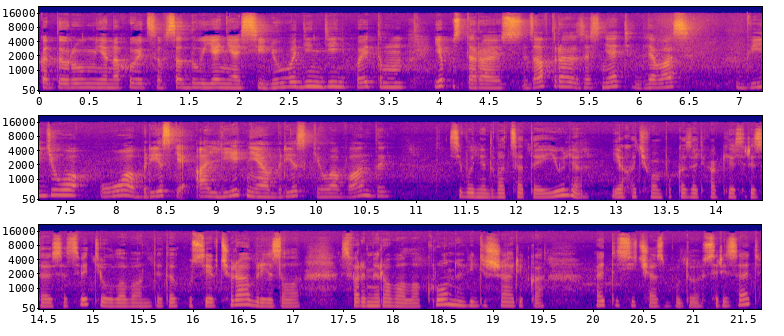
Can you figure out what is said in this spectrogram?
который у меня находится в саду, я не осилю в один день, поэтому я постараюсь завтра заснять для вас видео о обрезке, о летней обрезке лаванды. Сегодня 20 июля. Я хочу вам показать, как я срезаю соцветия у лаванды. Этот куст я вчера обрезала, сформировала крону в виде шарика. А это сейчас буду срезать.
